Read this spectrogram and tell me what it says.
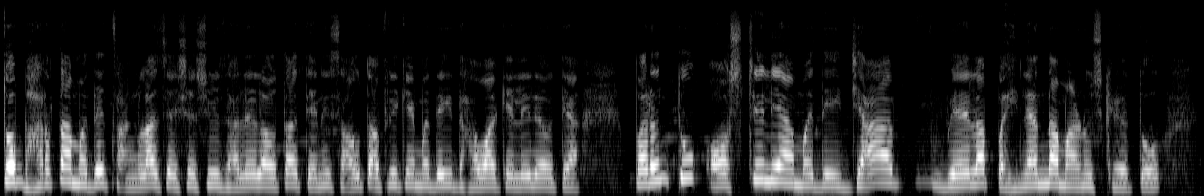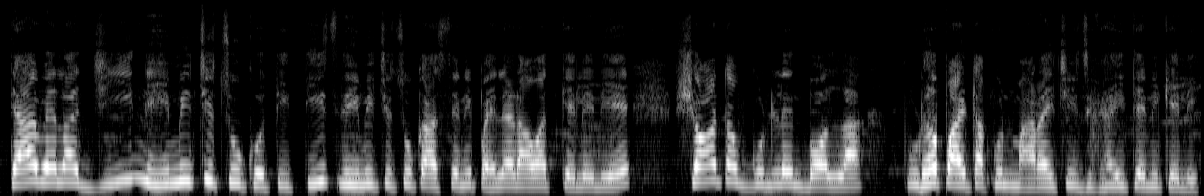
तो भारतामध्ये चांगलाच यशस्वी झालेला होता. त्यांनी साऊथ आफ्रिकेमध्येही धावा केलेल्या होत्या. परंतु ऑस्ट्रेलियामध्ये ज्या वेळेला पहिल्यांदा माणूस खेळतो त्यावेळेला जी नेहमीची चूक होती तीच नेहमीची चूक आज त्यांनी पहिल्या डावात केलेली आहे. शॉर्ट ऑफ गुडलेन बॉलला पुढं पाय टाकून मारायची घाई त्यांनी केली.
